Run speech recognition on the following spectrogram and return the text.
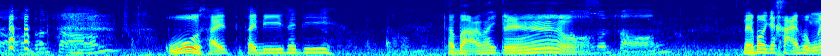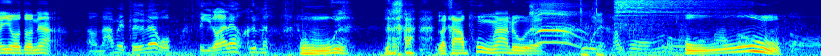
สองโดนสองอู้ใส่ใส่ดีใส่ดี ครับผมทบะมาอีกแล้วสองโดนสองไหนบอกจะขายผมไงโยตัวเนี้ยเอาน้ำไปซื้อแล้วผมสี่ร้อยแล้วขึ้นแล้วโอ้โหราคาราคาพุ่งหน้าดูเลยอะดูเลยครับผมโอ้โหสอง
